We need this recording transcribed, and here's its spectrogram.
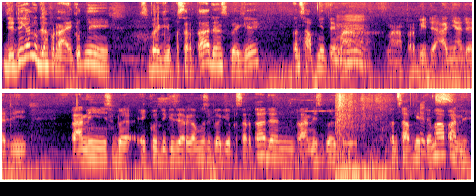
jadi kan udah pernah ikut nih sebagai peserta dan sebagai pensubmit tema. Hmm. Nah, perbedaannya dari Rani seba- ikut dikejar kamu sebagai peserta dan Rani sebagai pensubmit tema apa nih?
